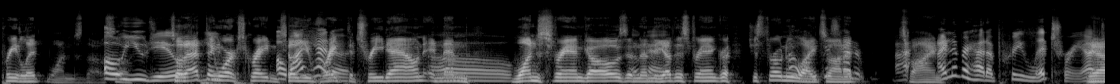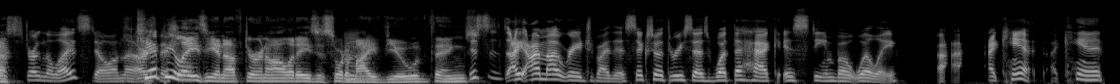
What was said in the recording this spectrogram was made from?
pre-lit ones though. Oh, so- you do? So that thing You- works great Oh, until I you had break a- the tree down, and Oh. then one strand goes, and then Okay. the other strand goes. Just throw new Oh, I lights just on had it. a- It's I- fine. I never had a pre-lit tree. I Yeah. just strung the lights still on the. Can't be artificial. lazy enough during holidays. Is sort of Mm. my view of things. This is I, I'm outraged by this. 603 says, "What the heck is Steamboat Willie?" I, I, I can't. I can't.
